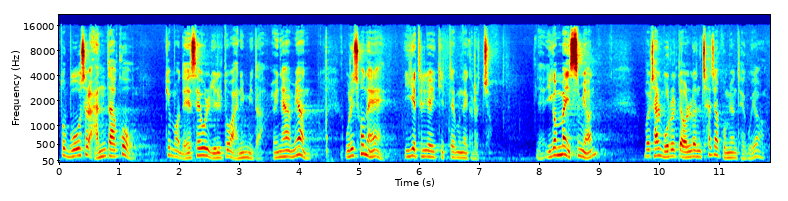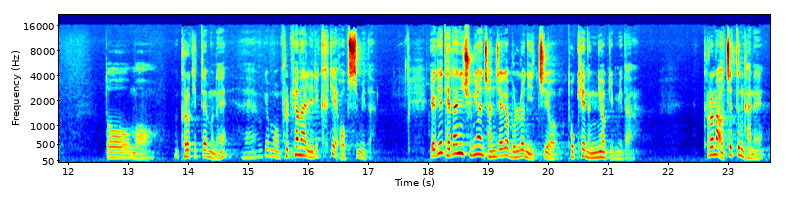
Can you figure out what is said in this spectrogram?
또 무엇을 안다고 이렇게 뭐 내세울 일도 아닙니다. 왜냐하면 우리 손에 이게 들려 있기 때문에 그렇죠. 예, 이것만 있으면 뭘 잘 모를 때 얼른 찾아보면 되고요. 또 뭐 그렇기 때문에 예, 이게 뭐 불편할 일이 크게 없습니다. 여기에 대단히 중요한 전제가 물론 있지요. 독해 능력입니다. 그러나 어쨌든 간에 아,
